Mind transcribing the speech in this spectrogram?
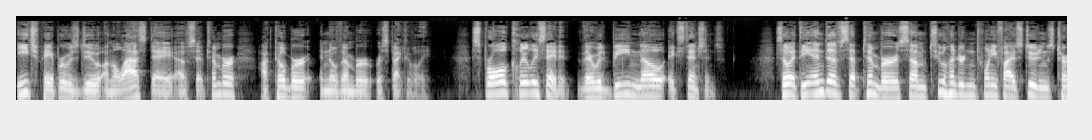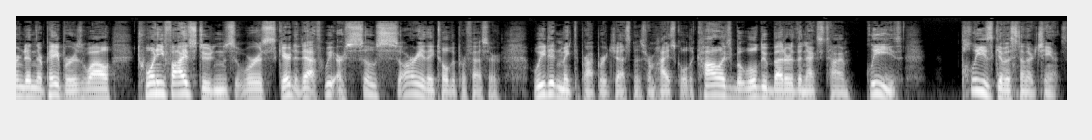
Each paper was due on the last day of September, October, and November, respectively. Sproul clearly stated there would be no extensions. So at the end of September, some 225 students turned in their papers, while 25 students were scared to death. We are so sorry, they told the professor. We didn't make the proper adjustments from high school to college, but we'll do better the next time. Please, please give us another chance.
